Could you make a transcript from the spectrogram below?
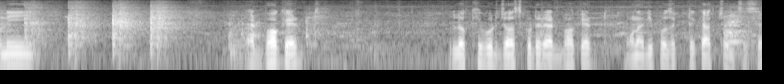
উনি অ্যাডভোকেট, লক্ষ্মীপুর জজ কোর্টের অ্যাডভোকেট, ওনারই প্রজেক্টে কাজ চলতেছে।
